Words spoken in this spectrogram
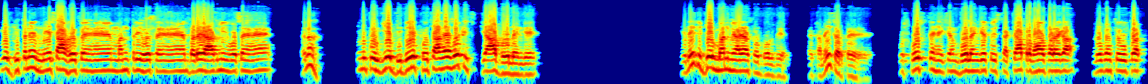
ये जितने नेता होते हैं, मंत्री होते हैं, बड़े आदमी होते हैं, है ना? इनको ये विवेक होता है वो कि क्या बोलेंगे। ये नहीं कि जो मन में आया तो बोल दे, ऐसा नहीं करते। वो सोचते हैं कि हम बोलेंगे तो इसका क्या प्रभाव पड़ेगा? लोगों के ऊपर।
